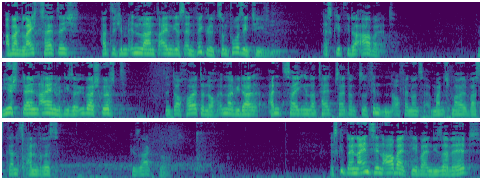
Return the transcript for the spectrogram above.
Aber gleichzeitig hat sich im Inland einiges entwickelt zum Positiven. Es gibt wieder Arbeit. Wir stellen ein mit dieser Überschrift, sind auch heute noch immer wieder Anzeigen in der Zeitung zu finden, auch wenn uns manchmal was ganz anderes gesagt wird. Es gibt einen einzigen Arbeitgeber in dieser Welt,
